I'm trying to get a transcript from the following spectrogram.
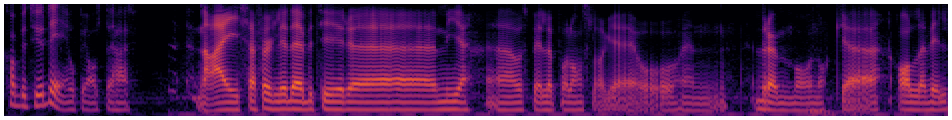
Hva betyr det oppi alt det her? Nei, selvfølgelig det betyr uh, mye. Uh, å spille på landslaget er jo en drøm og noe alle vil.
